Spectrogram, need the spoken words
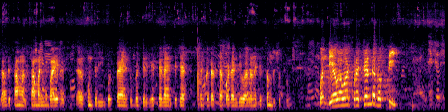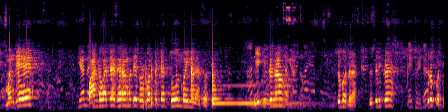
जाऊ दे सामान्य सामान्य बाहेर कोणतरी बघताय आणि सोबत तरी घेतलेला आहे आणि त्याच्या संकटात सापडा आणि देवाला नाही ते समजू शकतो. पण देवावर प्रचंड भक्ती. म्हणजे पांडवाच्या घरामध्ये भगवंताच्या दोन बहिणी राहत होत्या. एकीचं नाव सुभद्रा दुसरीचं द्रौपदी.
